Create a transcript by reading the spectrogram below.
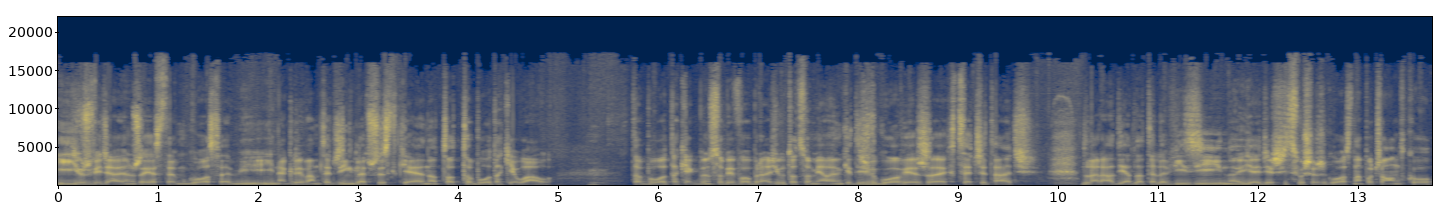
i już wiedziałem, że jestem głosem i, i nagrywam te jingle wszystkie, no to to było takie wow. To było tak, jakbym sobie wyobraził to, co miałem kiedyś w głowie, że chcę czytać dla radia, dla telewizji, no i jedziesz i słyszysz głos. Na początku,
